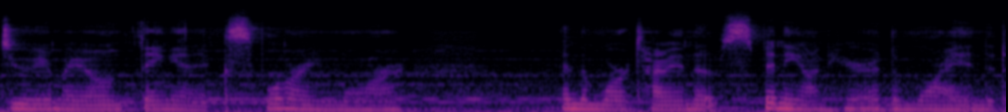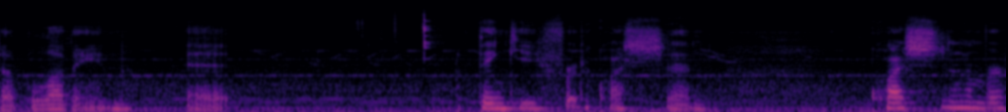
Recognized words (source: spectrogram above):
doing my own thing and exploring more. And the more time i ended up spending on here the more i ended up loving it. Thank you for the question. Question number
